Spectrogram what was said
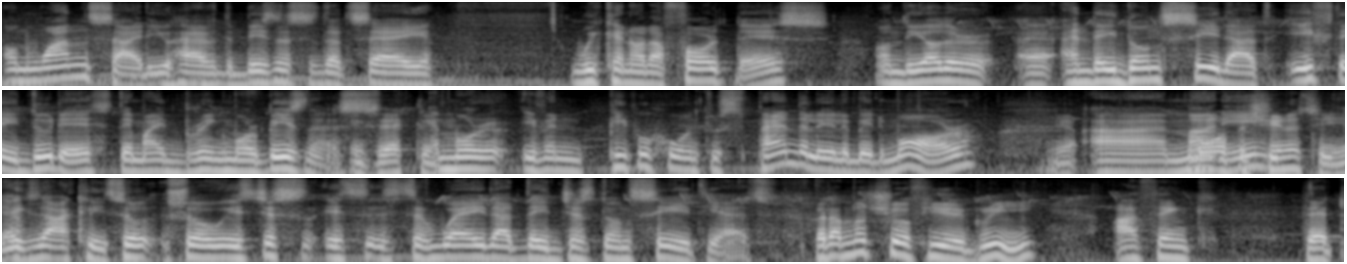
on one side you have the businesses that say we cannot afford this. On the other uh, and they don't see that if they do this they might bring more business. Exactly. And more even people who want to spend a little bit more yep. uh, money. more opportunity yeah. exactly. So so it's just it's, it's a way that they just don't see it yet. But i'm not sure if you agree. I think that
